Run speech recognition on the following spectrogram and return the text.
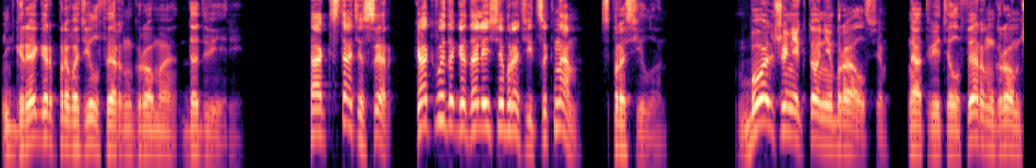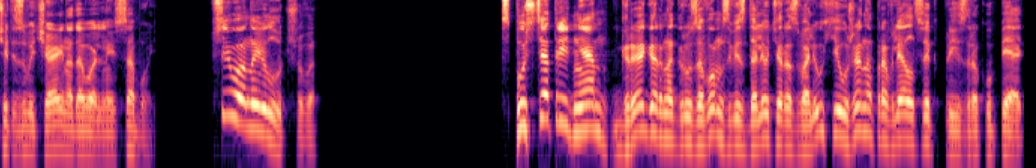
Грегор проводил Фернгрома до двери. «А, кстати, сэр, «Как вы догадались обратиться к нам?» — спросил он. «Больше никто не брался», — ответил Фернгром, чрезвычайно довольный собой. «Всего наилучшего». Спустя три дня Грегор на грузовом звездолете развалюхи уже направлялся к «Призраку-5».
